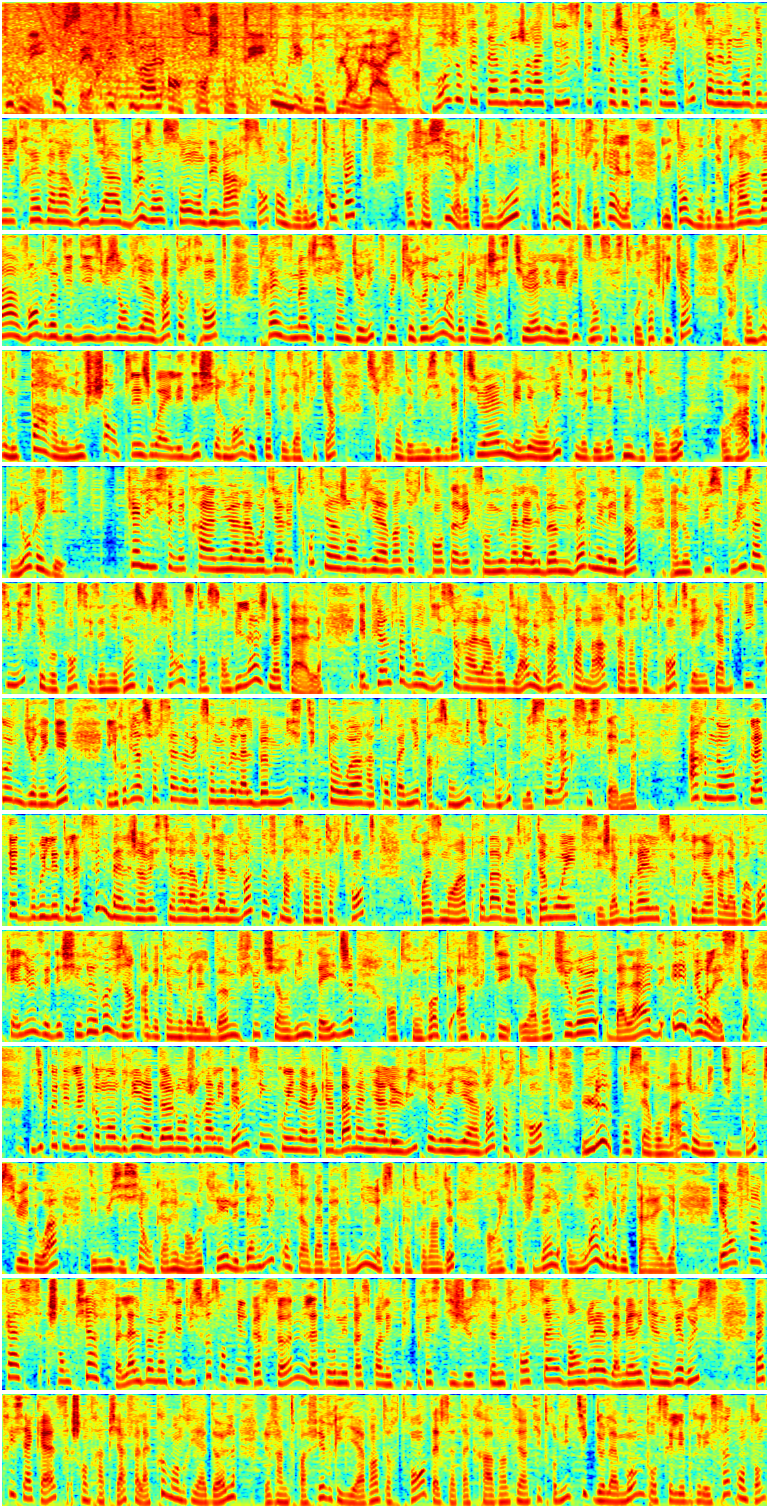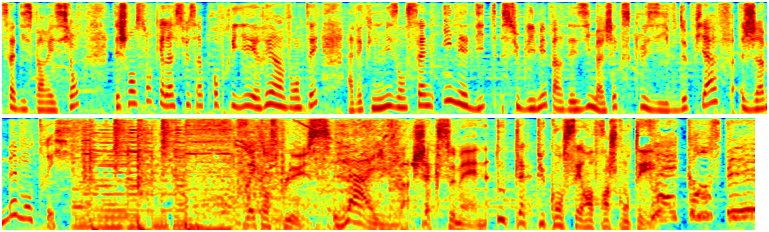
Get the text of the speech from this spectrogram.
Tournée, concert, festival en Franche-Comté. Tous les bons plans live. Bonjour Totem, bonjour à tous. Coup de projecteur sur les concerts événements 2013 à la Rodia Besançon. On démarre sans tambour ni trompette. Enfin si, avec tambour, et pas n'importe lesquels. Les tambours de Braza, vendredi 18 janvier à 20h30. 13 magiciens du rythme qui renouent avec la gestuelle et les rites ancestraux africains. Leurs tambours nous parlent, nous chantent les joies et les déchirements des peuples africains sur fond de musiques actuelles mêlées au rythme des ethnies du Congo au rap et au reggae. Kali se mettra à nu à la Rodia le 31 janvier à 20h30 avec son nouvel album Vernet-les-Bains, un opus plus intimiste évoquant ses années d'insouciance dans son village natal. Et puis Alpha Blondie sera à la Rodia le 23 mars à 20h30, véritable icône du reggae. Il revient sur scène avec son nouvel album Mystic Power accompagné par son mythique groupe le Solar System. Arnaud, la tête brûlée de la scène belge, investira la Rodia le 29 mars à 20h30. Croisement improbable entre Tom Waits et Jacques Brel, ce crooner à la voix rocailleuse et déchirée revient avec un nouvel album Future Vintage, entre rock affûté et aventureux, balade et burlesque. Du côté de la commanderie Adol, on jouera les Dancing Queen avec Abamania le 8 février à 20h30, le concert hommage au mythique groupe suédois. Des musiciens ont carrément recréé le dernier concert d'Abba de 1982 en restant fidèles au moindre détail. Et enfin, Cass chante Piaf. L'album a séduit 60 000 personnes. La tournée passe par les plus prestigieuses scènes françaises, anglaises, américaines et russes. Patricia Cass chantera Piaf à la Commanderie Adol le 23 février à 20h30. Elle s'attaquera à 21 titres mythiques de la môme pour célébrer les 50 ans de sa disparition. Des chansons qu'elle a su s'approprier et réinventer avec une mise en scène inédite, sublimée par des images exclusives de Piaf jamais montrées. Fréquence Plus, live, chaque semaine, toute l'actu concert en Franche-Comté. Fréquence Plus.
